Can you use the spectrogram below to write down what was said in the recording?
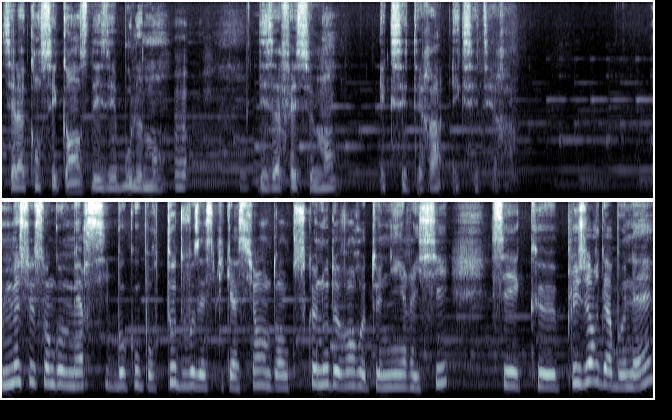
C'est la conséquence des éboulements, Mm. des affaissements, etc. etc. Monsieur Songo, merci beaucoup pour toutes vos explications. Donc, ce que nous devons retenir ici, c'est que plusieurs Gabonais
